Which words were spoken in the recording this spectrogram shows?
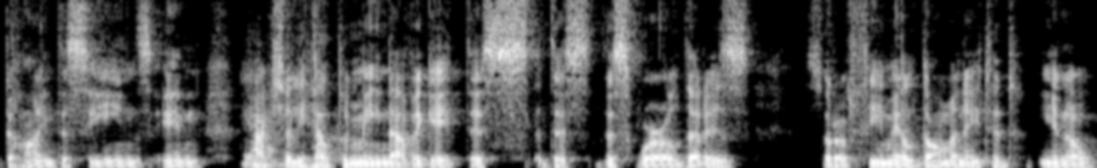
behind the scenes in yeah. actually helping me navigate this this this world that is sort of female dominated, you know.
